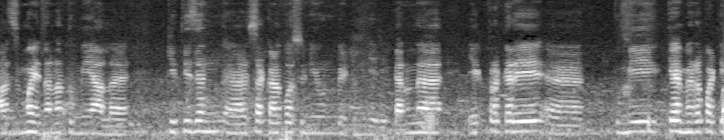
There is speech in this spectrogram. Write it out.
आज मैदानात तुम्ही आलाय. किती जण सकाळपासून येऊन भेटून गेली? कारण एक प्रकारे तुम्ही कॅमेरा पाठी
